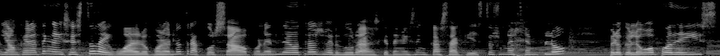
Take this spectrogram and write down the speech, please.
y aunque no tengáis esto, da igual, o ponerle otra cosa, o ponerle otras verduras que tengáis en casa, que esto es un ejemplo, pero que luego podéis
